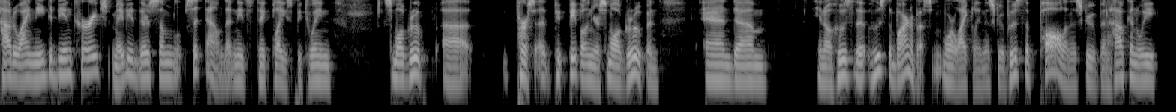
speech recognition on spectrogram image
how do I need to be encouraged? Maybe there's some sit down that needs to take place between small group uh, pers- uh, pe- people in your small group, and and um, you know, who's the who's the Barnabas more likely in this group? Who's the Paul in this group? And how can we,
